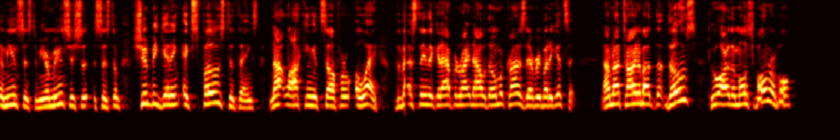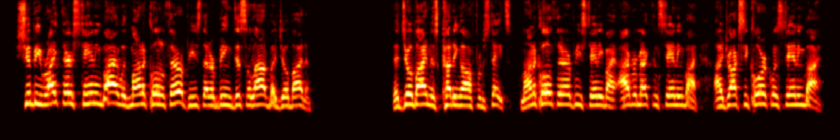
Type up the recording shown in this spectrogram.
immune system. Your immune system should be getting exposed to things, not locking itself away. The best thing that could happen right now with Omicron is that everybody gets it. Now, I'm not talking about the, those who are the most vulnerable should be right there standing by with monoclonal therapies that are being disallowed by Joe Biden. That Joe Biden is cutting off from states. Monoclonal therapy standing by, ivermectin standing by, hydroxychloroquine standing by.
